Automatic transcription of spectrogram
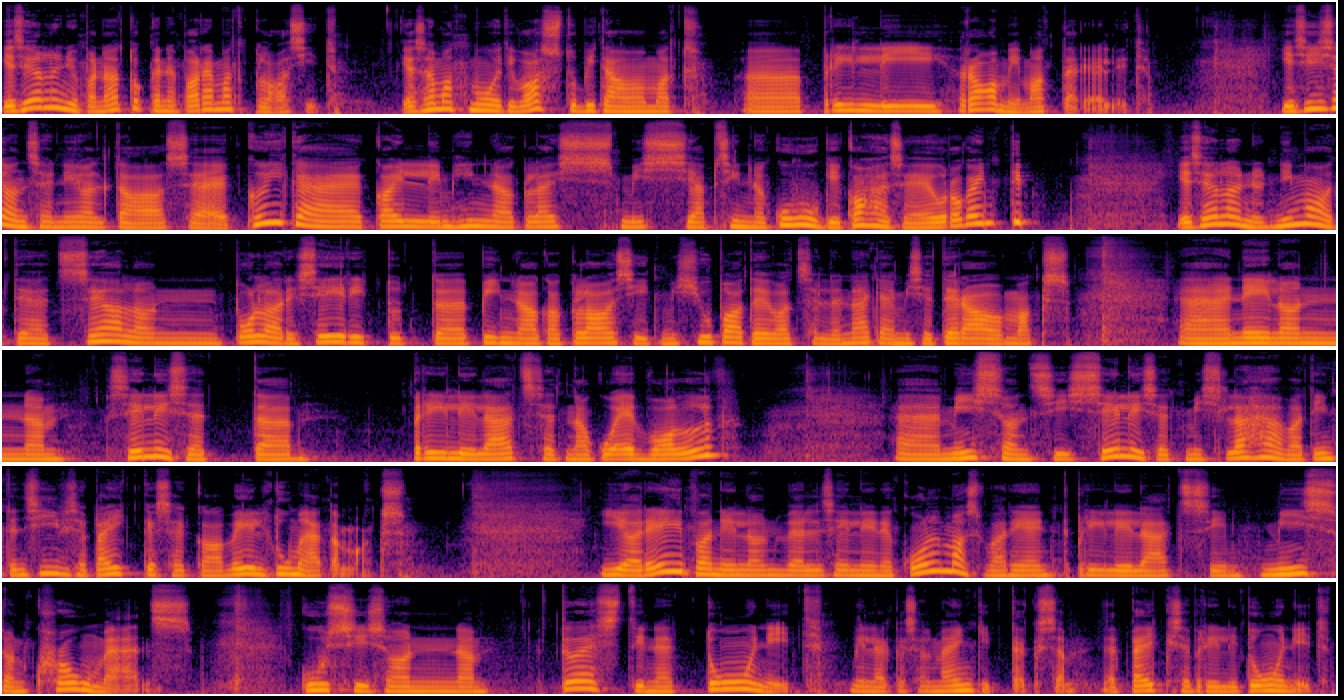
ja seal on juba natukene paremad klaasid ja samamoodi vastupidavamad äh, prilli raamimaterjalid. Ja siis on see nii-öelda see kõige kallim hinnaklass, mis jääb sinna kuhugi kahesaja euro kanti. Ja seal on nüüd niimoodi, et seal on polariseeritud äh, pinnaga klaasid, mis juba teevad selle nägemise teravamaks. Äh, neil on äh, sellised prilliläätsed nagu Evolve, mis on siis sellised, mis lähevad intensiivse päikesega veel tumedamaks ja Ray-Banil on veel selline kolmas variant prilliläätsi, mis on Chromance, kus siis on tõesti need toonid, millega seal mängitakse, need päikesepillitoonid,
